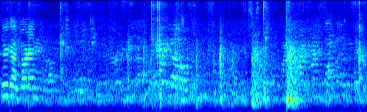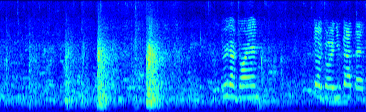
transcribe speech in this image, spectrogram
There we go, Jordan. Go, Jordan. Go Jordan, You got this.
